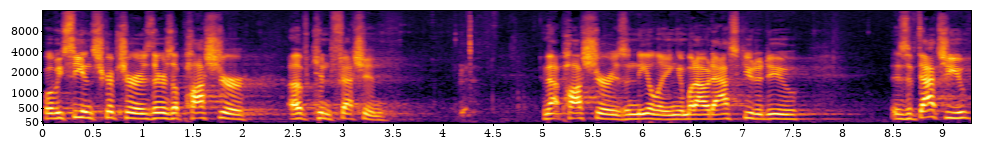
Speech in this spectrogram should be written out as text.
What we see in Scripture is there's a posture of confession. And that posture is kneeling. And what I would ask you to do is if that's you,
